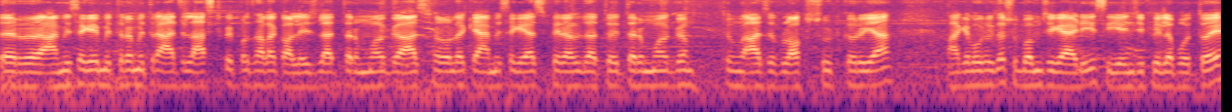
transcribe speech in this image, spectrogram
तर आम्ही सगळे मित्र मित्र आज लास्ट पेपर झाला कॉलेजला तर मग आज ठरवलं की आम्ही सगळे आज फिरायला जातोय. तर मग तुम आज ब्लॉग शूट करूया. मागे बघू शकतो शुभमची गाडी सी एन जी फिलअप होतोय.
